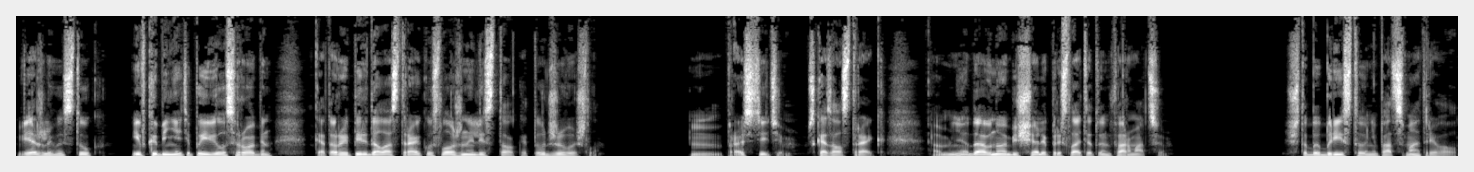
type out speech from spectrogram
Вежливый стук, и в кабинете появилась Робин, которая передала Страйку сложенный листок и тут же вышла. «Простите», — сказал Страйк, — «мне давно обещали прислать эту информацию». Чтобы Бристоу не подсматривал,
